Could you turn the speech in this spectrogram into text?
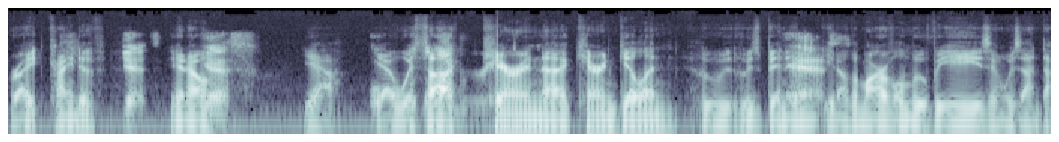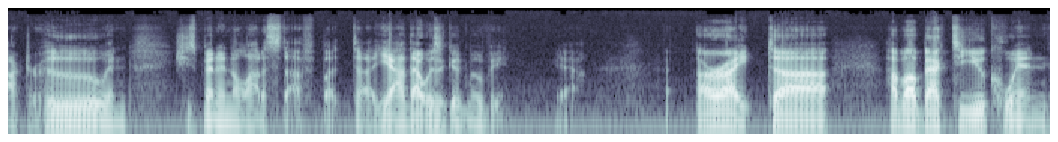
right? Kind of. Yes, You know. yes. Yeah. Or- Yeah. With uh, Karen uh, Karen Gillan, who who's been in you know the Marvel movies and was on Doctor Who, and she's been in a lot of stuff. But uh, yeah, that was a good movie. Yeah. All right. Uh, how about back to you, Quinn?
